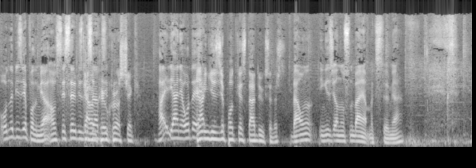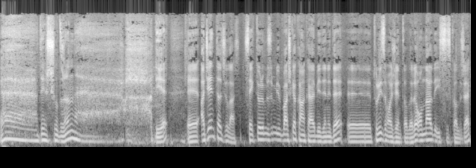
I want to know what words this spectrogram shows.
Onu da biz yapalım ya. Hostesleri biz Cabin mesela cross check. Hayır yani orada Hem ya, İngilizce podcastlerde yükselir. ben onun İngilizce anonsunu ben yapmak istiyorum ya. Eh, Dear children ah, diye. E, acentacılar sektörümüzün bir başka kan kaybedeni de e, turizm acentaları onlar da işsiz kalacak.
